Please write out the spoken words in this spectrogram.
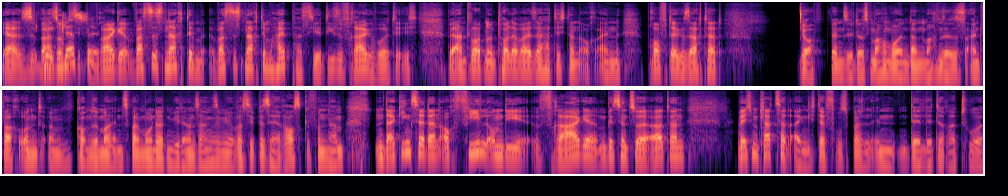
ja, es war so ein bisschen die Frage, was ist nach dem, was ist nach dem Hype passiert? Diese Frage wollte ich beantworten. Und tollerweise hatte ich dann auch einen Prof, der gesagt hat, ja, wenn Sie das machen wollen, dann machen Sie das einfach und ähm, kommen Sie mal in zwei Monaten wieder und sagen Sie mir, was Sie bisher herausgefunden haben. Und da ging es ja dann auch viel um die Frage, ein bisschen zu erörtern, welchen Platz hat eigentlich der Fußball in der Literatur?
